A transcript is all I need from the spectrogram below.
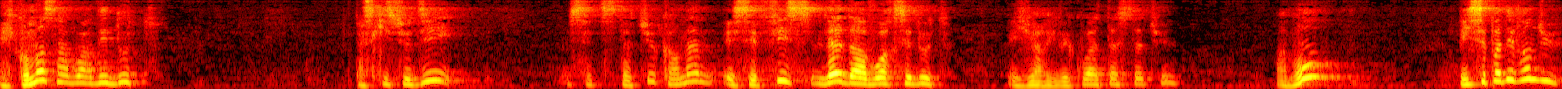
Et il commence à avoir des doutes. Parce qu'il se dit, cette statue quand même, et ses fils l'aident à avoir ses doutes. Et il lui arrivait quoi à ta statue? Ah bon? Mais il ne s'est pas défendu.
